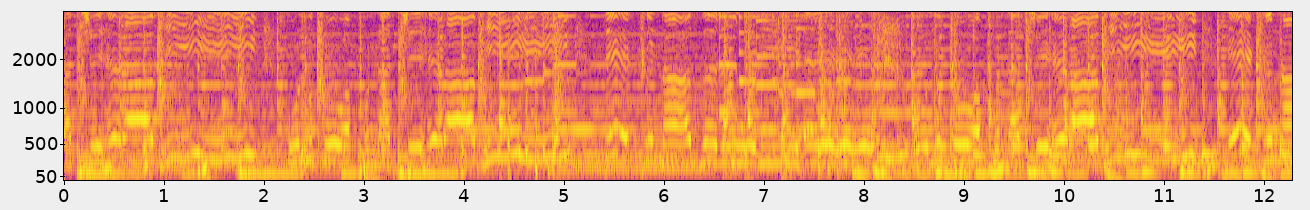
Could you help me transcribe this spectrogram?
अपना चेहरा भी, उनको अपना चेहरा भी देखना ज़रूरी है। उनको अपना चेहरा भी देखना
